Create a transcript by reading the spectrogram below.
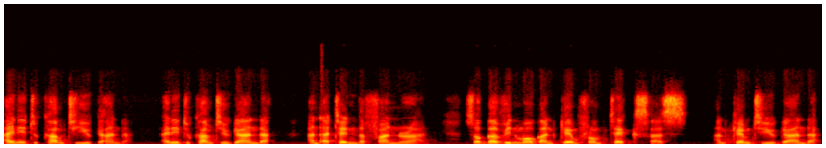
I need to come to Uganda. I need to come to Uganda and attend the fun run. So Gavin Morgan came from Texas and came to Uganda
